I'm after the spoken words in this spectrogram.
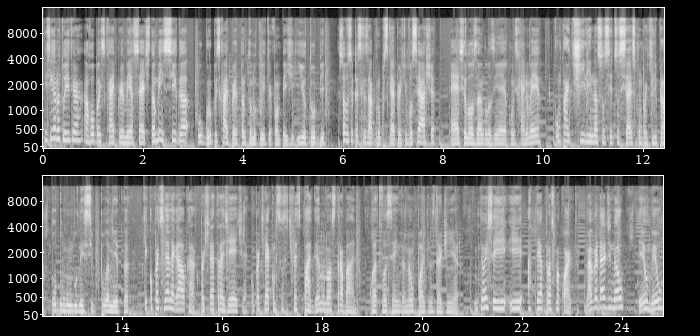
me siga no Twitter, Skyper67. Também siga o Grupo Skyper, tanto no Twitter, fanpage e YouTube. É só você pesquisar Grupo Skyper que você acha. É esse losangulos aí com Sky no meio. Compartilhe nas suas redes sociais, compartilhe para todo mundo nesse planeta. Porque compartilhar é legal, cara. Compartilhar traz gente. É compartilhar como se você estivesse pagando o nosso trabalho. Enquanto você ainda não pode nos dar dinheiro. Então é isso aí e até a próxima quarta. Na verdade, não, erro meu,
